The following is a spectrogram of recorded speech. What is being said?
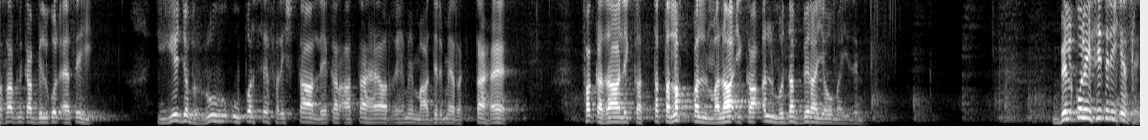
صاحب نے کہا، بالکل ایسے ہی۔ یہ جب روح اوپر سے فرشتہ لے کر آتا ہے اور رحم مادر میں رکھتا ہے فقدال کا تطلق الملائکا المدبرہ یوم بالکل اسی طریقے سے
